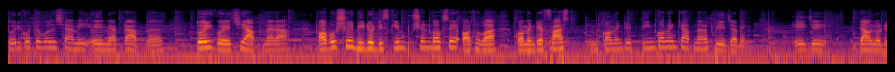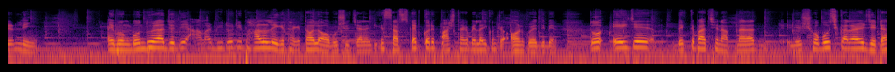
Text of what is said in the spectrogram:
তৈরি করতে বলেছে, আমি এই ম্যাপটা আপনার, তৈরি করেছি। আপনারা অবশ্যই ভিডিও ডিসক্রিপশন বক্সে অথবা কমেন্টের ফার্স্ট কমেন্টের পিন কমেন্টে আপনারা পেয়ে যাবেন। এই যে ডাউনলোডের লিঙ্ক এবং বন্ধুরা, যদি আমার ভিডিওটি ভালো লেগে থাকে, তাহলে অবশ্যই চ্যানেলটিকে সাবস্ক্রাইব করে পাশে থাকা বেল আইকনটি অন করে দিবেন। তো এই যে দেখতে পাচ্ছেন আপনারা যে সবুজ কালারের যেটা,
